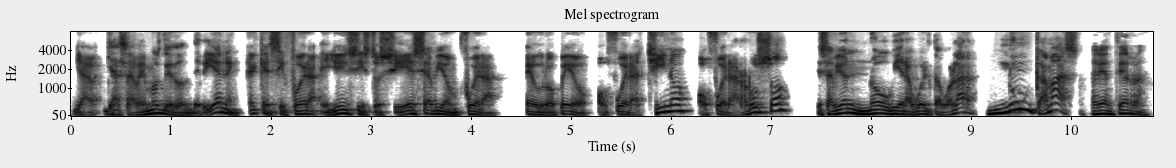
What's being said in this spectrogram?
ya, ya sabemos de dónde vienen. Es que si fuera, y yo insisto, si ese avión fuera europeo o fuera chino o fuera ruso, ese avión no hubiera vuelto a volar nunca más. Estaría en tierra.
